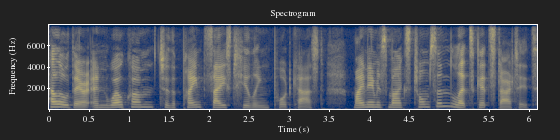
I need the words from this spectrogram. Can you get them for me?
Hello there, and welcome to the Pint Sized Healing Podcast. My name is Max Thompson. Let's get started.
